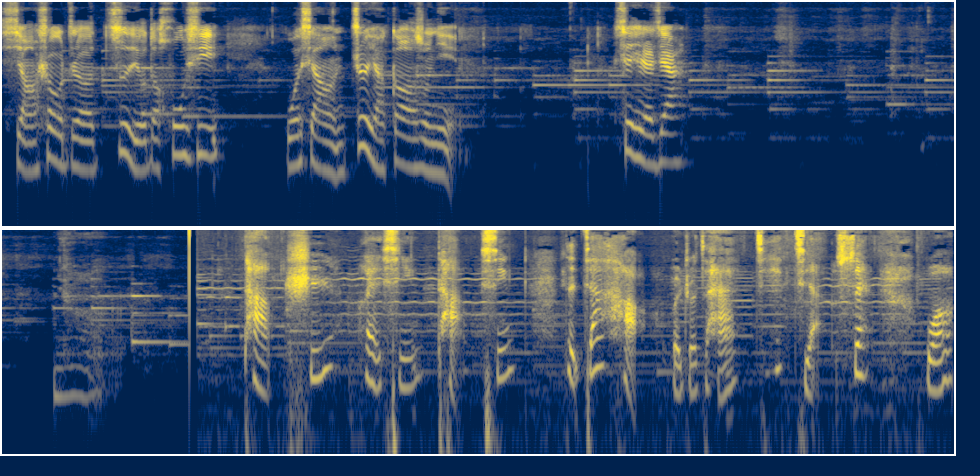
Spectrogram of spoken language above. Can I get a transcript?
享受着自由的呼吸，我想这样告诉你。谢谢大家。唐诗唤醒童心。大家好，我周子涵，今年九岁，我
